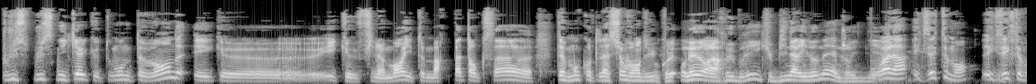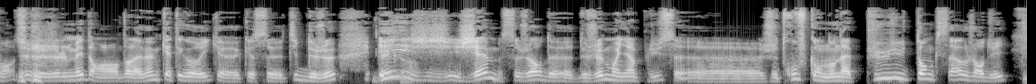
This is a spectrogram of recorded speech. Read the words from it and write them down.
plus plus nickel que tout le monde te vende et que et que finalement il te marque pas tant que ça euh, tellement qu'on te l'a survendu. Donc, on est dans la rubrique binary domaine, j'ai envie de dire. Voilà, exactement, exactement. je, je, je le mets dans, dans la même catégorie que, que ce type de jeu. Et j'aime ce genre de, de jeu moyen plus. Euh, je trouve qu'on en a plus tant que ça aujourd'hui. Mm.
